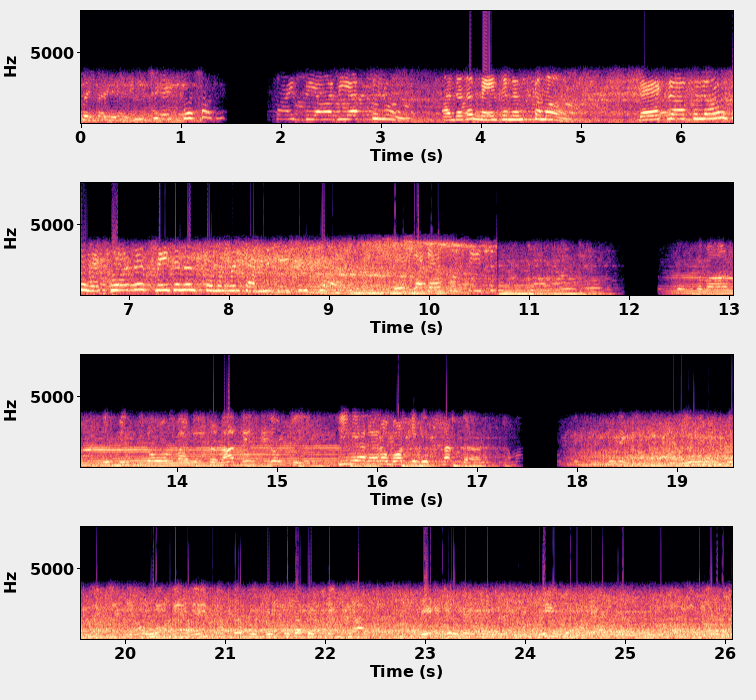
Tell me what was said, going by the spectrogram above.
5 BRD afternoon under the maintenance command. The aircraft belongs to Headquarters Maintenance Command Communications Block, Airport Airport This command is being flown by Mr. Rajesh Joshi, Senior Aeromodeling Instructor. Wing and the other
